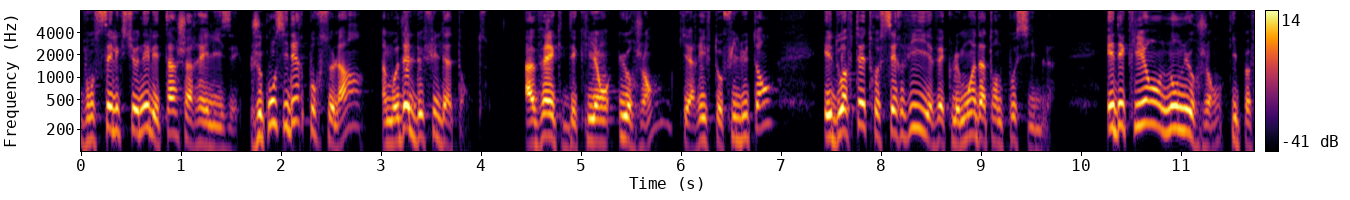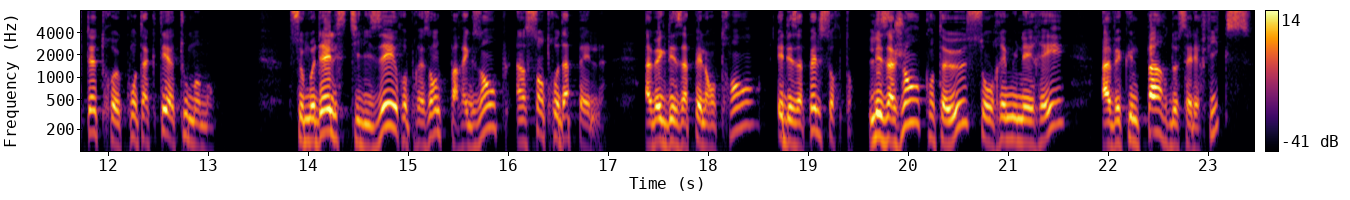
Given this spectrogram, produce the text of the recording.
vont sélectionner les tâches à réaliser. Je considère pour cela un modèle de file d'attente, avec des clients urgents qui arrivent au fil du temps et doivent être servis avec le moins d'attente possible, et des clients non urgents qui peuvent être contactés à tout moment. Ce modèle stylisé représente par exemple un centre d'appel, avec des appels entrants et des appels sortants. Les agents, quant à eux, sont rémunérés avec une part de salaire fixe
